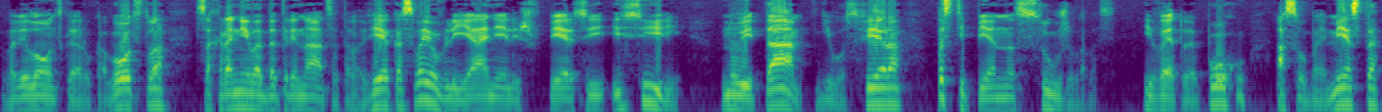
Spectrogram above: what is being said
Вавилонское руководство сохранило до XIII века свое влияние лишь в Персии и Сирии, но и там его сфера постепенно суживалась. И в эту эпоху особое место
